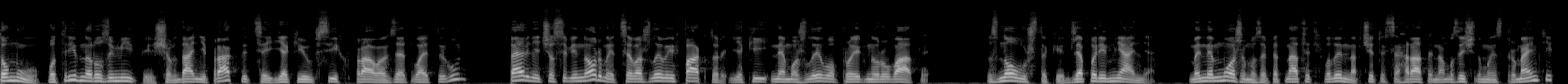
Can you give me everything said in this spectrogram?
Тому потрібно розуміти, що в даній практиці, як і у всіх вправах ZY цигун, певні часові норми це важливий фактор, який неможливо проігнорувати. Знову ж таки, для порівняння, ми не можемо за 15 хвилин навчитися грати на музичному інструменті,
